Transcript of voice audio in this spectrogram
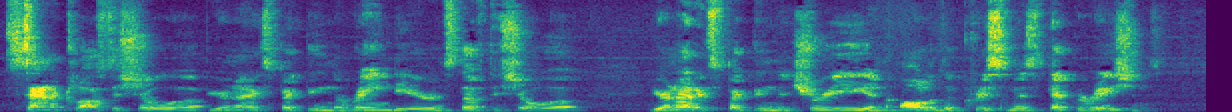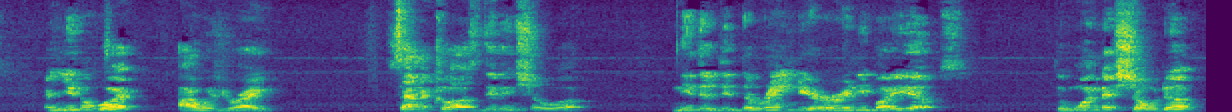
Santa Claus to show up. You're not expecting the reindeer and stuff to show up. You're not expecting the tree and all of the Christmas decorations. And you know what? I was right. Santa Claus didn't show up. Neither did the reindeer or anybody else. The one that showed up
